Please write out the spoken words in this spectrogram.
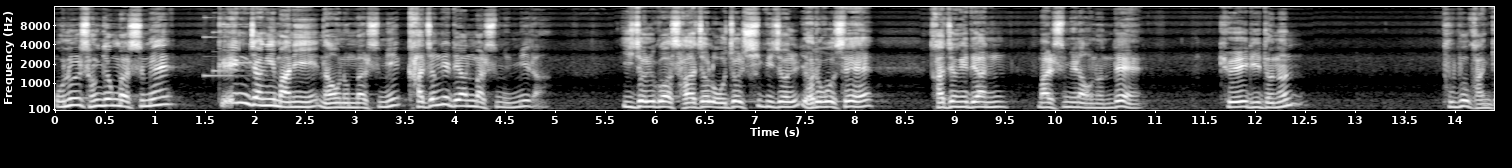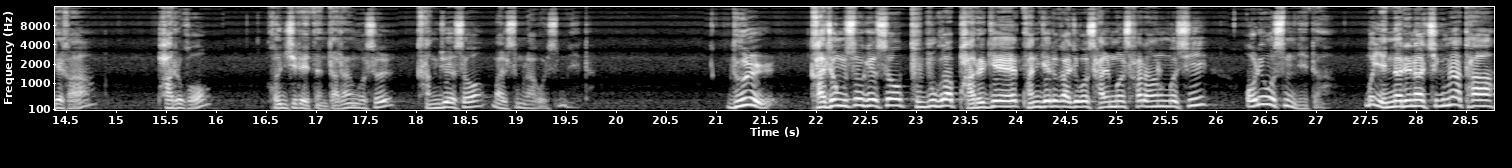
오늘 성경 말씀에 굉장히 많이 나오는 말씀이 가정에 대한 말씀입니다. 2절과 4절, 5절, 12절 여러 곳에 가정에 대한 말씀이 나오는데 교회 리더는 부부 관계가 바르고 건실해야 된다는 것을 강조해서 말씀을 하고 있습니다. 늘 가정 속에서 부부가 바르게 관계를 가지고 삶을 살아가는 것이 어려웠습니다. 뭐 옛날이나 지금이나 다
